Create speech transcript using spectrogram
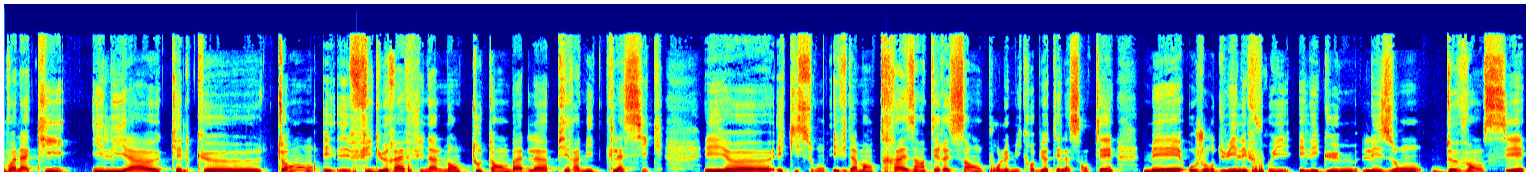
Voilà, qui il y a euh, quelques temps et figurait finalement tout en bas de la pyramide classique et, euh, et, qui sont évidemment très intéressants pour le microbiote et la santé, mais aujourd'hui les fruits et légumes les ont devancés,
